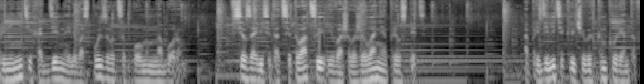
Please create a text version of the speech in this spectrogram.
применить их отдельно или воспользоваться полным набором. Все зависит от ситуации и вашего желания преуспеть. Определите ключевых конкурентов.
